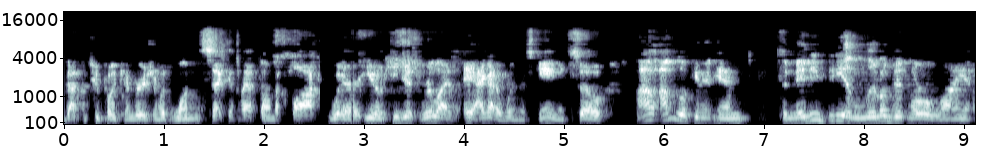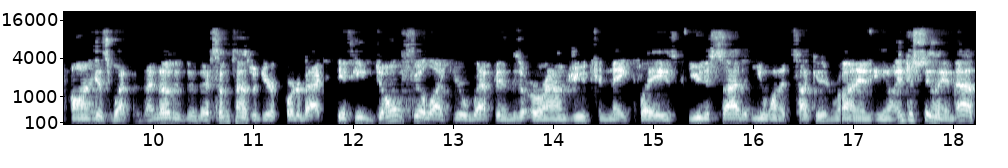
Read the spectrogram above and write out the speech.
got the two point conversion with one second left on the clock. Where you know he just realized, hey, I got to win this game. And so I'm looking at him to maybe be a little bit more reliant on his weapons. I know that there's sometimes when you're a quarterback, if you don't feel like your weapons around you can make plays, you decide that you want to tuck it and run. And, you know, interestingly enough,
